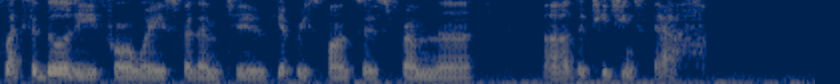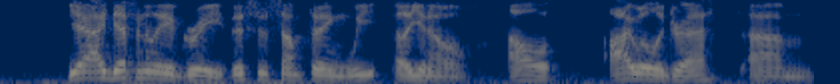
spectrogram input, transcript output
flexibility for ways for them to get responses from the uh, the teaching staff. Yeah, I definitely agree. This is something we, uh, you know, I'll I will address um,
